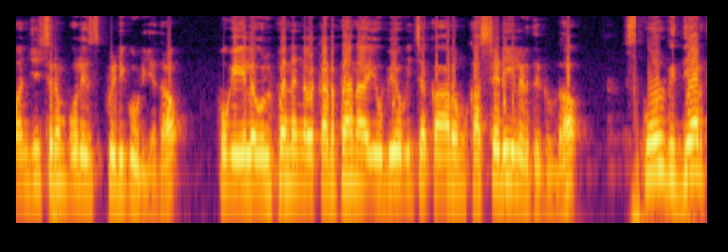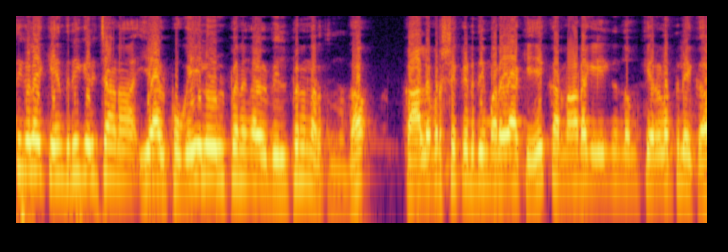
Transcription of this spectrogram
മഞ്ചേശ്വരം പോലീസ് പിടികൂടിയത്. പുകയില ഉൽപ്പന്നങ്ങൾ കടത്താനായി ഉപയോഗിച്ച കാറും കസ്റ്റഡിയിലെടുത്തിട്ടുണ്ട് സ്കൂൾ വിദ്യാർത്ഥികളെ കേന്ദ്രീകരിച്ചാണ് ഇയാൾ പുകയില ഉൽപ്പന്നങ്ങൾ വിൽപ്പന നടത്തുന്നത്. കാലവർഷക്കെടുതി മറയാക്കി കർണാടകയിൽ നിന്നും കേരളത്തിലേക്ക്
